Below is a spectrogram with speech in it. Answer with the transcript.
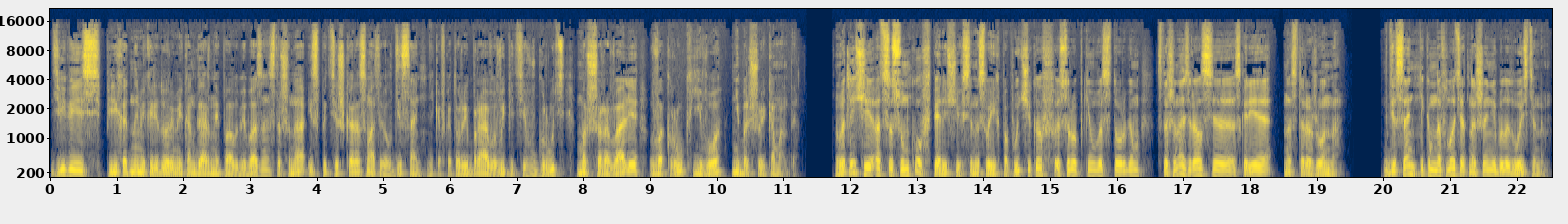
Двигаясь переходными коридорами к ангарной палубе базы, старшина из-под тяжка рассматривал десантников, которые, браво выпитив грудь, маршировали вокруг его небольшой команды. В отличие от сосунков, пялящихся на своих попутчиков с робким восторгом, старшина озирался скорее настороженно. К десантникам на флоте отношение было двойственным.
